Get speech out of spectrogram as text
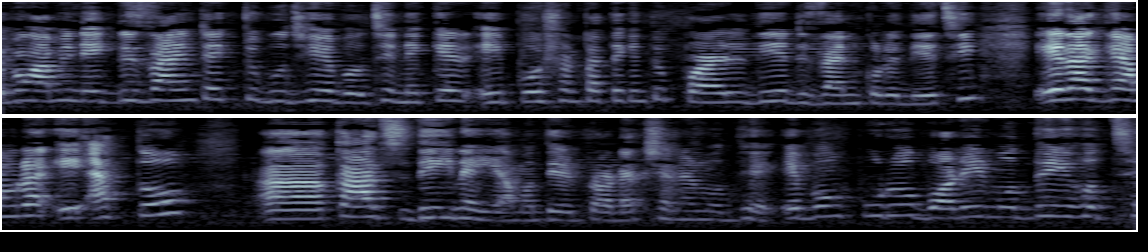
এবং আমি নেক ডিজাইনটা একটু বুঝিয়ে বলছি নেকের এই পোর্শনটাতে কিন্তু পার্ল দিয়ে ডিজাইন করে দিয়েছি। এর আগে আমরা এত কাজ দেই নাই আমাদের প্রোডাকশনের মধ্যে। এবং পুরো বডির মধ্যেই হচ্ছে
